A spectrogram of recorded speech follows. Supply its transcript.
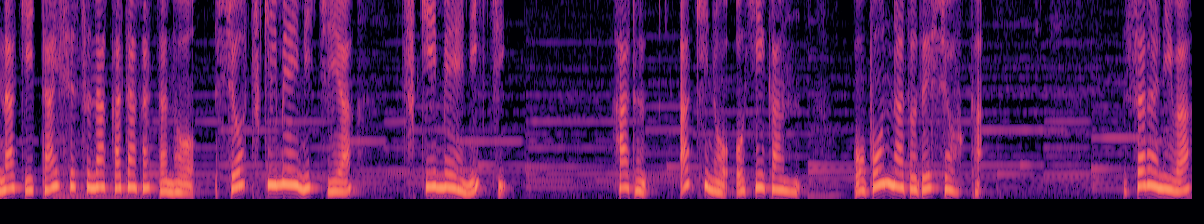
亡き大切な方々の正月命日や月命日。春秋のお彼岸お盆などでしょうか。さらには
